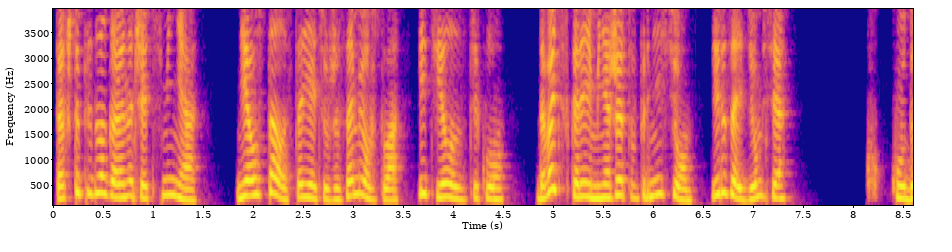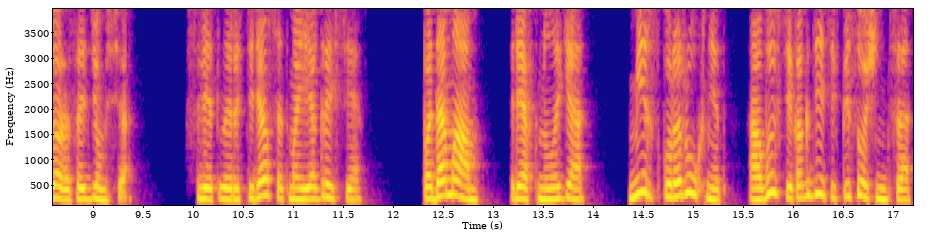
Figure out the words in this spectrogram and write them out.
Так что предлагаю начать с меня. Я устала стоять, уже замерзла, и тело затекло. Давайте скорее меня жертву принесем и разойдемся». «Куда разойдемся?» Светлый растерялся от моей агрессии. «По домам!» — рявкнула я. «Мир скоро рухнет, а вы все как дети в песочнице.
